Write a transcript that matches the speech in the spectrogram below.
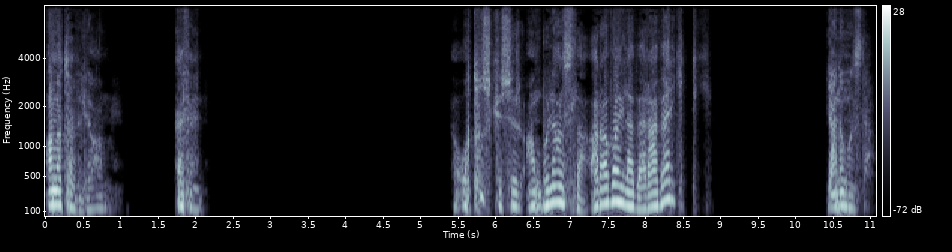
Anlatabiliyor muyum? Efendim. 30 küsür ambulansla, arabayla beraber gittik. Yanımızda.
